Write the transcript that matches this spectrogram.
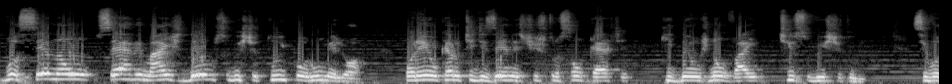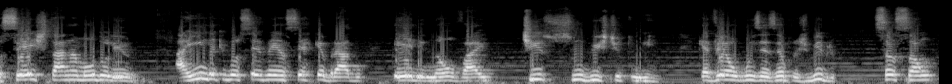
você não serve mais, Deus substitui por um melhor. Porém, eu quero te dizer neste instrução cast que Deus não vai te substituir. Se você está na mão do oleiro, ainda que você venha a ser quebrado, ele não vai te substituir. Quer ver alguns exemplos bíblicos? Sansão,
